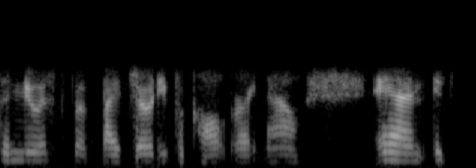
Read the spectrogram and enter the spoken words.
the newest book by Jodi Picoult right now, and it's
